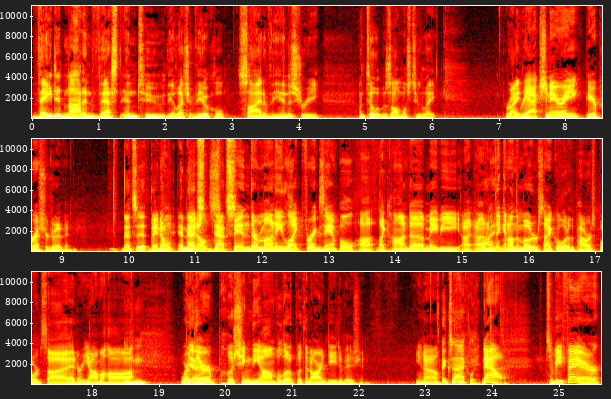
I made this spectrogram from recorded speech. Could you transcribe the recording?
They did not invest into the electric vehicle side of the industry until it was almost too late. Right? Reactionary, peer pressure driven. That's it. They don't. and that's, they don't that's spend their money like, for example, uh, like Honda. Maybe I, I'm Right. thinking on the motorcycle or the power sports side or Yamaha, where Mm-hmm. Yeah. they're pushing the envelope with an R and D division. You know. exactly. Now, to be fair,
